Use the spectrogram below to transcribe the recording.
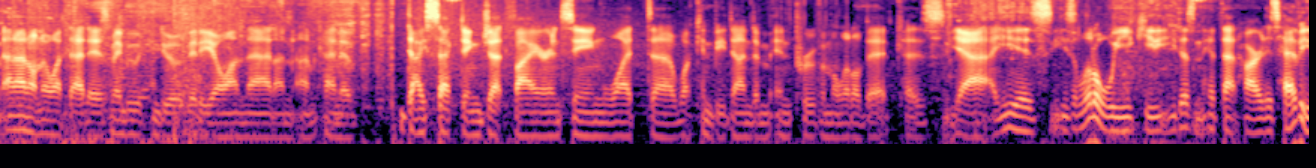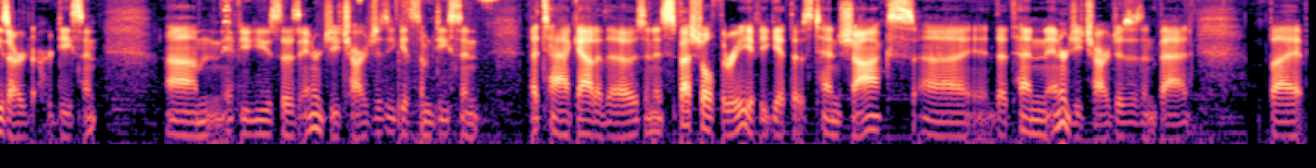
and I don't know what that is. Maybe we can do a video on that, on, on kind of dissecting Jetfire and seeing what uh, what can be done to improve him a little bit. Because yeah, he is he's a little weak. He, he doesn't hit that hard. His heavies are are decent. Um, if you use those energy charges, you get some decent attack out of those. And his special three, if you get those 10 shocks, uh, the 10 energy charges isn't bad. But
